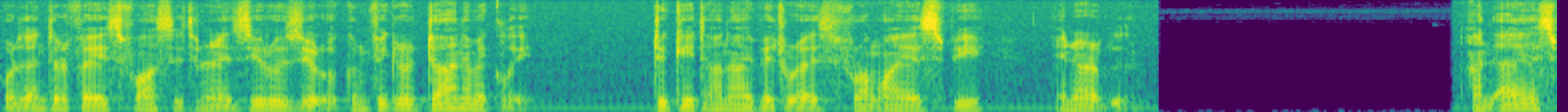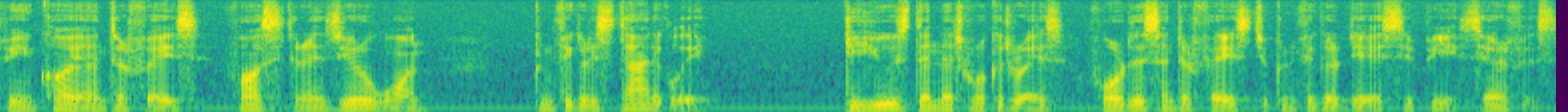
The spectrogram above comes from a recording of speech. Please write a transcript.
for the interface fast Ethernet 00 configured dynamically to get an IP address from ISP Erbil And ISP in Koya interface fast Ethernet 01 configured statically to use the network address for this interface to configure the DHCP service.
